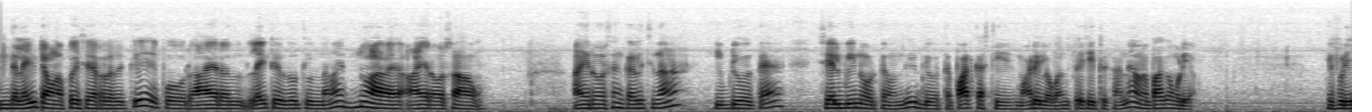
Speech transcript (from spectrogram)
இந்த லைட் அவனை போய் சேர்றதுக்கு இப்போ ஒரு ஆயிரம் லைட் தூரத்தில் இருந்தானா இன்னும் ஆயிரம் வருஷம் ஆகும். ஆயிரம் வருஷம் கழிச்சு தான் இப்படி ஒருத்தன் செல்பின்னு ஒருத்தன் வந்து இப்படி ஒருத்தன் பாட்காஸ்டி மாடியில் உட்காந்து பேசிகிட்டு இருக்கான்னு அவன் பார்க்க முடியும். இப்படி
